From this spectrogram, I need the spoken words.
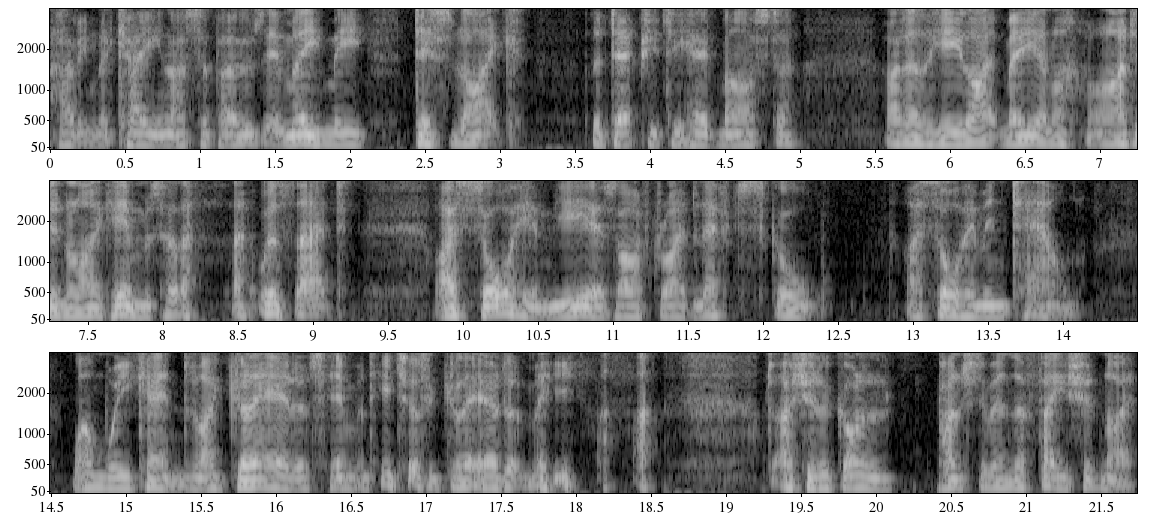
having the cane, I suppose. It made me dislike the deputy headmaster. I don't think he liked me, and I, didn't like him. So that, that was that. I saw him years after I'd left school. I saw him in town one weekend and I glared at him and he just glared at me. I should have gone and punched him in the face, shouldn't I?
